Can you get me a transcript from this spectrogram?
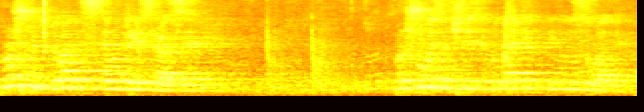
Прошу підготувати систему до реєстрації. Прошу визначитись депутатів і голосувати.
